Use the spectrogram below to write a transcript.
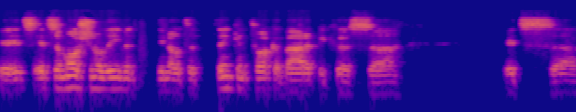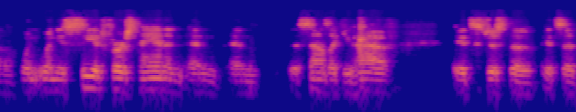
It's it's emotional to even you know to think and talk about it because. Uh, it's uh, when when you see it firsthand and and and it sounds like you have it's just a it's a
